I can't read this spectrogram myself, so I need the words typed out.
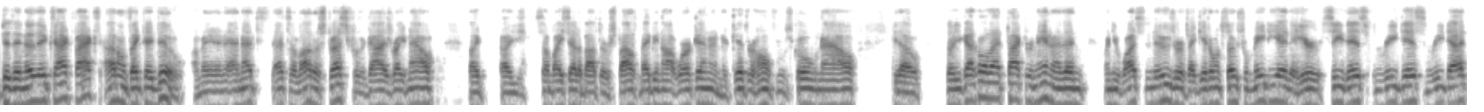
do they know the exact facts i don't think they do i mean and, and that's that's a lot of stress for the guys right now like uh, somebody said about their spouse maybe not working and the kids are home from school now, you know. So you got all that factoring in, and then when you watch the news or if they get on social media, they hear, see this and read this and read that.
